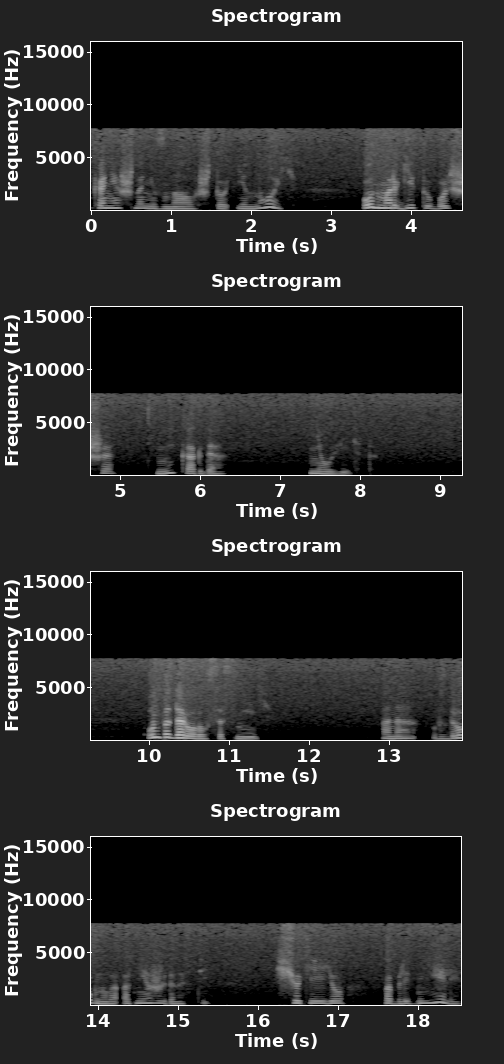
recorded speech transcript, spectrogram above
конечно, не знал, что иной он Маргиту больше никогда не увидит. Он поздоровался с ней. Она вздрогнула от неожиданности. Щеки ее побледнели,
